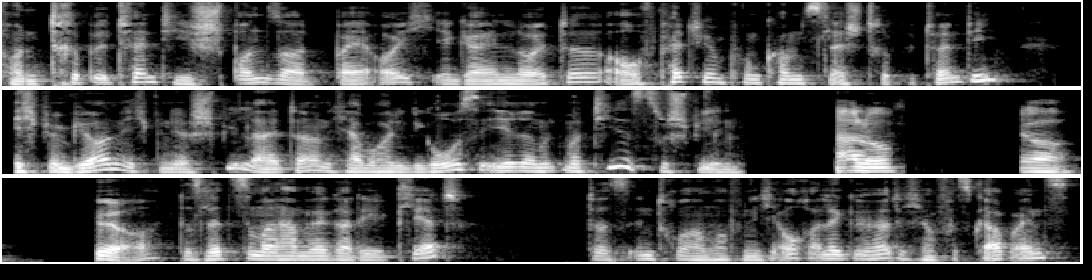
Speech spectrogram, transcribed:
von Triple 20, sponsert bei euch, ihr geilen Leute, auf patreon.com slash triple 20. Ich bin Björn, ich bin der Spielleiter und ich habe heute die große Ehre, mit Matthias zu spielen. Hallo. Ja. Ja, das letzte Mal haben wir gerade geklärt. Das Intro haben hoffentlich auch alle gehört. Ich hoffe, es gab eins.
